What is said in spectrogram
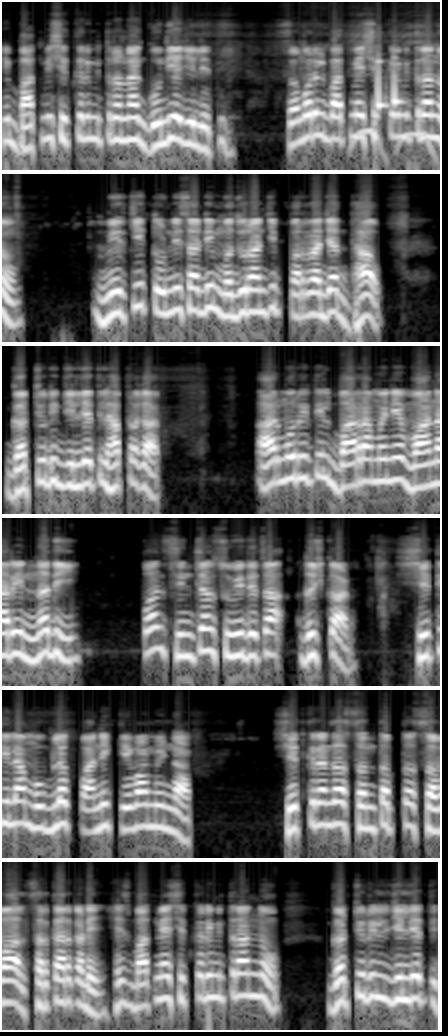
ही बातमी शेतकरी मित्रांनो गोंदिया जिल्ह्यातील. समोरील बातमी शेतकरी मित्रांनो. मिरची तोडणीसाठी मजुरांची परराज्यात धाव. गडचिरोली जिल्ह्यातील हा प्रकार. आरमोरीतील बारा महिने वाहणारी नदी पण सिंचन सुविधेचा दुष्काळ. शेतीला मुबलक पाणी केव्हा मिळणार? शेतकऱ्यांचा संतप्त सवाल सरकारकडे. हेच बातम्या शेतकरी मित्रांनो. गडचिरोली जिल्ह्यातील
